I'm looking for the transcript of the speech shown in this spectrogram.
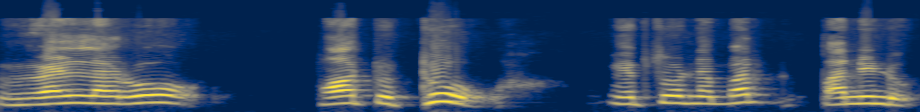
వెళ్ళరు. పార్ట్ టూ ఎపిసోడ్ నెంబర్ పన్నెండు.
